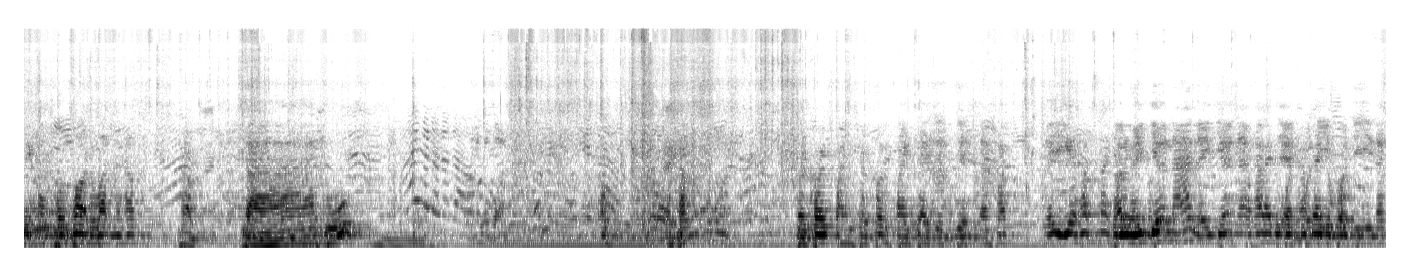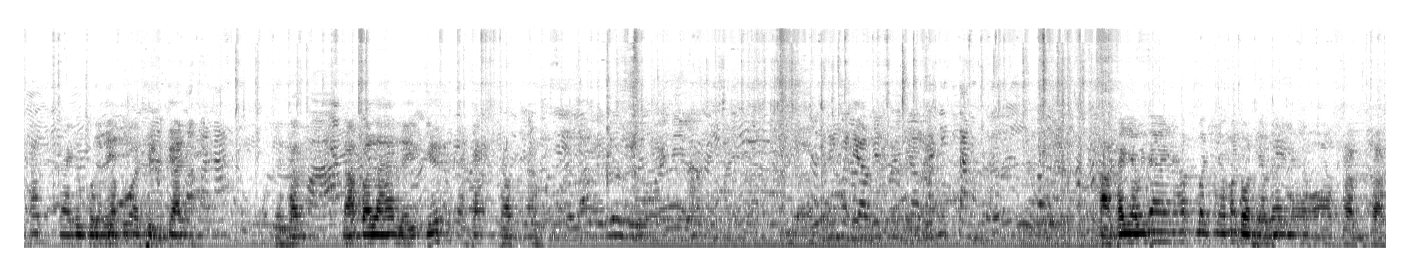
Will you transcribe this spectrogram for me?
นี่ของคุณพ่ออนุวัฒน์นะครับครับสาธุนะครับค่อยๆไปค่อยๆไปใจเย็นๆนะครับเหลืออีกเยอะครับน่าจะเอาเหลือเยอะนะเหลือเยอะนะครับได้ทุกแจคนกครัพบอได้ดีทุกพคอนดีนะครับได้ทุกคนจะได้ครับทั่วถึงกัน นะครับน้ำปลาร้าเหลือเยอะนะครับครับเอาอ่าใครยังไม่ได้นะครับเรายังมาต่อแถวได้นะอ๋คอรับครับ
